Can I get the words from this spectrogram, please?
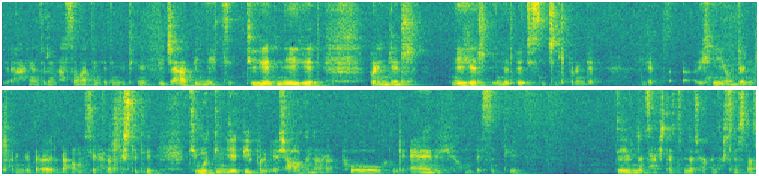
янз бүрийн асуугаад ингээд ингээд тэгж жагаад би нээсэн. Тэгээд нээгээд бүр ингээд нээгээл ингээд байжсэн чинь л бүр ингээд ингээд эхний юм дээр нь болохоор ингээд ойр байгаа хүмүүсийг харуулдаг шүү дээ. Тэмүүт ингээд би бүр ингээд шок н ороод пөөх ингээд амар их хүн байсан. Тэгээд Тэгээ ер нь цаашдаа зөндөө шоконд орсон л доо.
